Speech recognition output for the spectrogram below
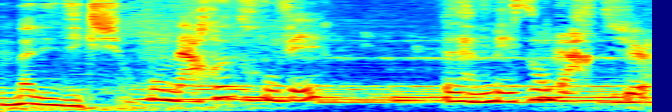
Malédiction. On a retrouvé la maison d'Arthur.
